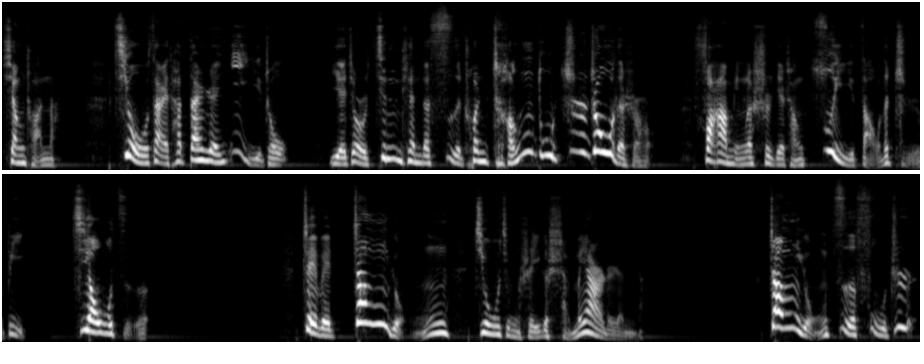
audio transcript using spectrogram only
相传呐，就在他担任益州。也就是今天的四川成都知州的时候，发明了世界上最早的纸币交子。这位张勇究竟是一个什么样的人呢？张勇字富之，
